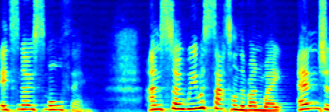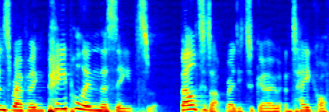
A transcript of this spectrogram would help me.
It's no small thing. And so we were sat on the runway, engines revving, people in the seats, belted up, ready to go and take off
